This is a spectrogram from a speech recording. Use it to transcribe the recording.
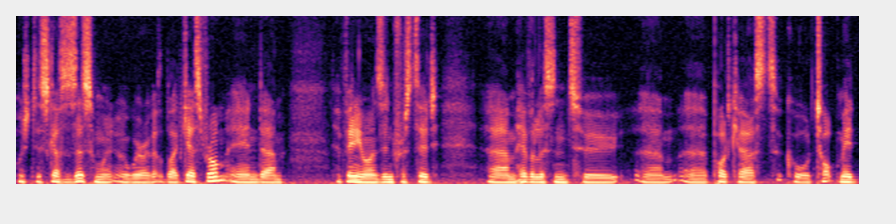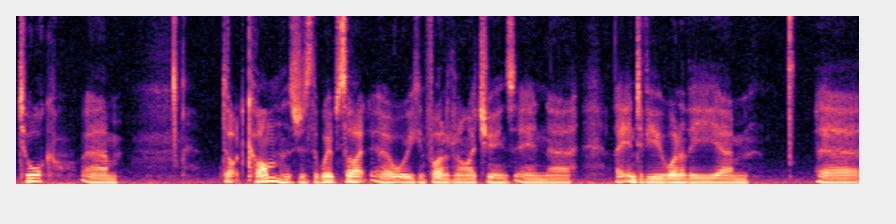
which discusses this and where, I got the blood gas from. And um, if anyone's interested, um, have a listen to um, a podcast called Top Med Talk. Um, dot com. This is the website, uh, or you can find it on iTunes. And uh, they interview one of the um, uh,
